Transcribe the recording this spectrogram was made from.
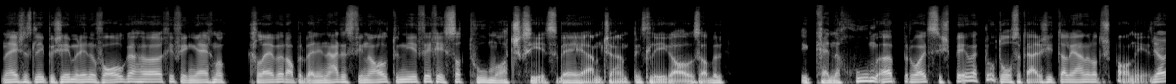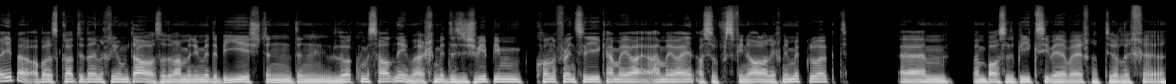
Nations League bist du immerhin auf Augenhöhe, finde ich eigentlich noch clever, aber wenn ich nicht das Finalturnier, vielleicht ist es so too much gewesen, jetzt WM, Champions League, alles, aber ich kenne kaum jemanden, der jetzt die Spiele geschaut außer der ist Italiener oder Spanier. Ja, eben, aber es geht ja dann ein bisschen um das. Oder wenn man nicht mehr dabei ist, dann, dann schaut man es halt nicht mehr. Ich meine, das ist wie beim Conference League, haben wir ja, haben wir ja also das Finale habe ich nicht mehr geschaut. Ähm, wenn Basel dabei gewesen wäre, wäre ich natürlich äh,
